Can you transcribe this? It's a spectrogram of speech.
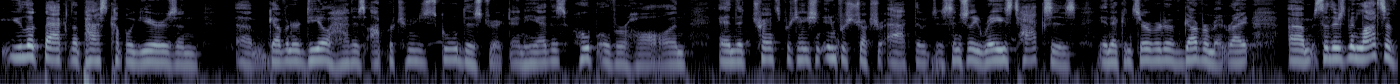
You look back the past couple of years, and um, Governor Deal had his Opportunity School District, and he had this Hope overhaul, and and the Transportation Infrastructure Act that would essentially raised taxes in a conservative government, right? Um, so there's been lots of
